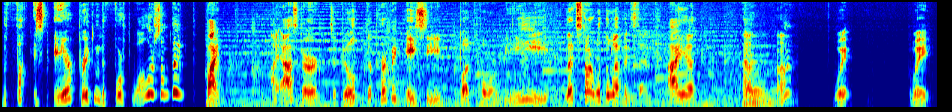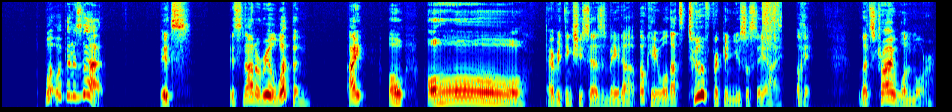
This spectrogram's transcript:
The fuck is Ayre breaking the fourth wall or something? Fine. I asked her to build the perfect AC, but for me. Let's start with the weapons then. I, uh, huh? Huh? Wait, wait. What weapon is that? It's, it's not a real weapon. I oh oh everything she says is made up. Okay, well that's two freaking useless AI. Okay, let's try one more.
